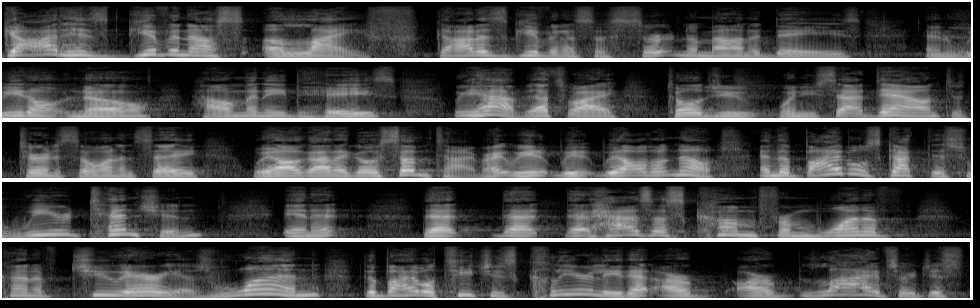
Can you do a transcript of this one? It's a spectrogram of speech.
God has given us a life. God has given us a certain amount of days, and we don't know how many days we have. That's why I told you when you sat down to turn to someone and say, We all got to go sometime, right? We, we, we all don't know. And the Bible's got this weird tension in it that, that, that has us come from one of kind of two areas. One, the Bible teaches clearly that our, our lives are just,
